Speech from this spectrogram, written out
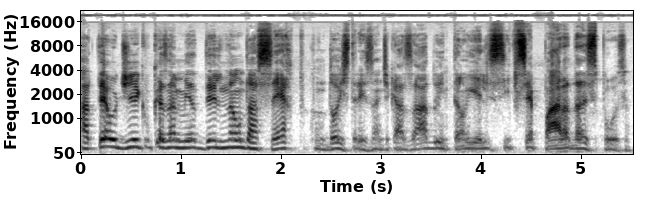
até o dia que o casamento dele não dá certo, com dois, três anos de casado, então, e ele se separa da esposa.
